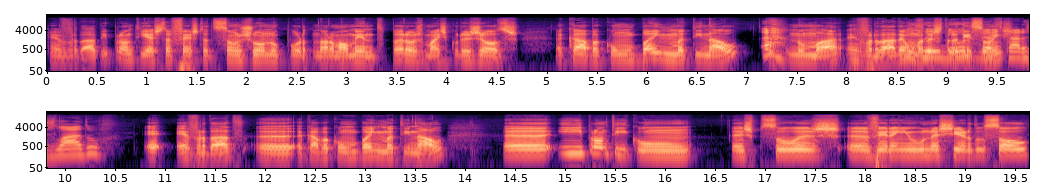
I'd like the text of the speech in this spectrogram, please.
É verdade. E pronto, e esta festa de São João no Porto, normalmente, para os mais corajosos, acaba com um banho matinal no mar, é verdade, é no uma das Douro tradições. estar gelado. É, é verdade, uh, acaba com um banho matinal uh, e pronto, e com as pessoas uh, verem o nascer do sol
